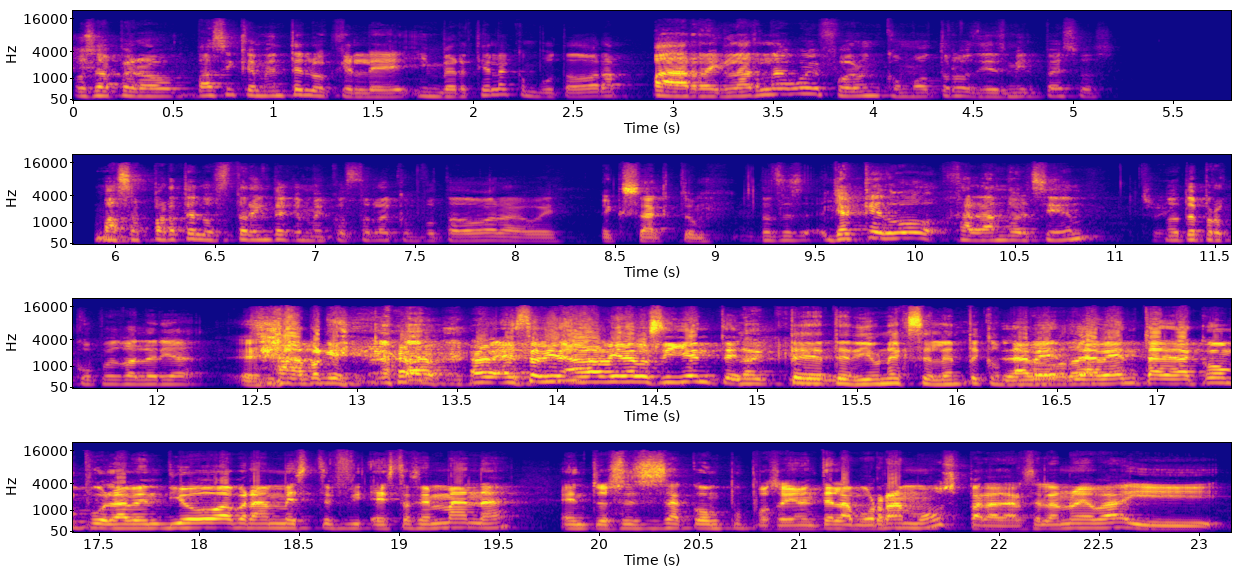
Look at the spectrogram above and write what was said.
O sea, pero básicamente lo que le invertí a la computadora para arreglarla, güey, fueron como otros 10 mil pesos. Más aparte los 30 que me costó la computadora, güey. Exacto. Entonces, ya quedó jalando al 100. No te preocupes, Valeria. Ah, porque esto viene, ahora viene lo siguiente. Te, te di una excelente La, computadora. la venta de la compu la vendió Abraham este, esta semana. Entonces esa compu, pues obviamente la borramos para dársela nueva y,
